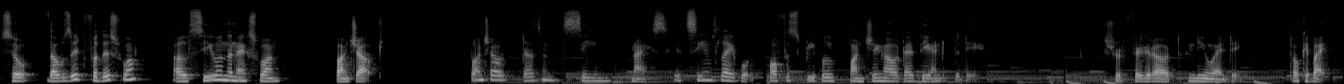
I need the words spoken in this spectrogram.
So that was it for this one. I'll see you in the next one. Punch out. Punch out doesn't seem nice. It seems like what office people punching out at the end of the day. Should figure out a new ending. Okay, bye.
